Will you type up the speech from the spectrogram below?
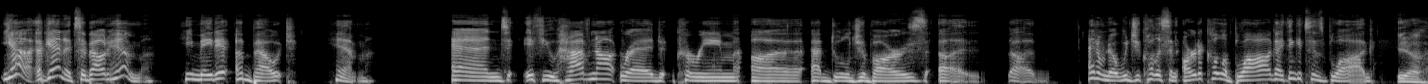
Yeah, again, it's about him. He made it about him. And if you have not read Kareem uh, Abdul Jabbar's, uh, uh, I don't know, would you call this an article, a blog? I think it's his blog. Yeah.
